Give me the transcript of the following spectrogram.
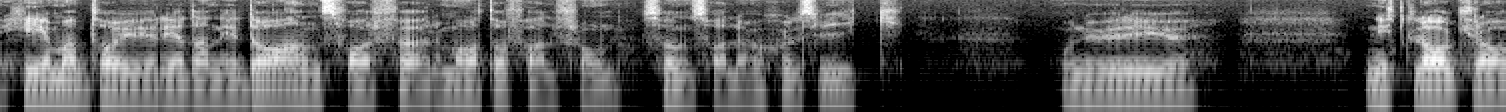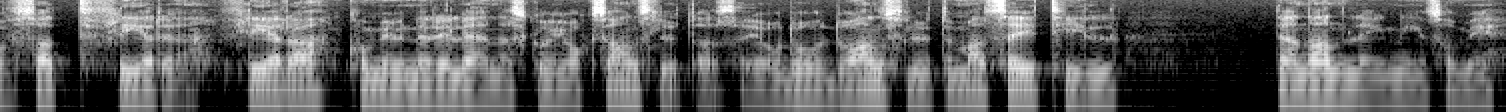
Hemab tar ju redan idag ansvar för matavfall från Sundsvall och Örnsköldsvik. Och nu är det ju nytt lagkrav så att fler, flera kommuner i länet ska ju också ansluta sig och då, då ansluter man sig till den anläggning som är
